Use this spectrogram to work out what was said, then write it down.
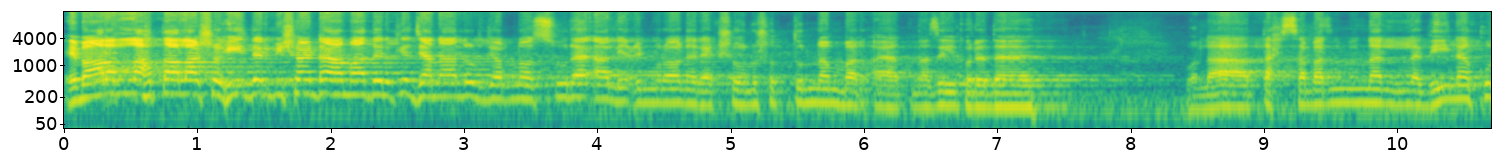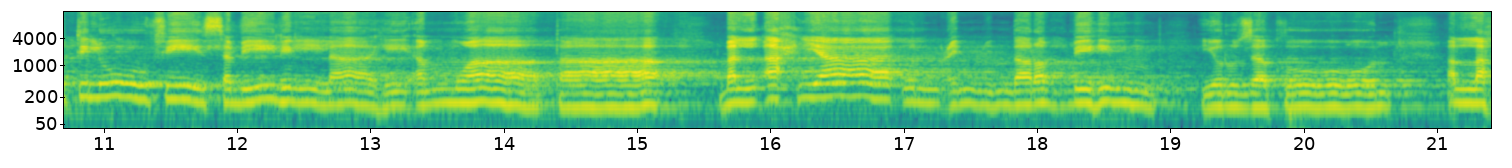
এবার আল্লাহ তালা শহীদের বিষয়টা আমাদেরকে জানানোর জন্য সুরা আলী ইমরানের একশো উনসত্তর নম্বর আয়াত নাজিল করে দেয়। ولا تحسبن الذين قتلوا في سبيل الله أمواتا بل أحياء عند ربهم يرزقون আল্লাহ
